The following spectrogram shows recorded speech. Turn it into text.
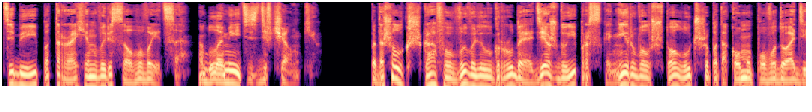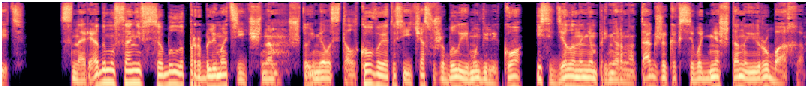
тебе и Потрахин вырисовывается. Обломитесь, девчонки. Подошел к шкафу, вывалил грудой одежду и просканировал, что лучше по такому поводу одеть. С нарядом у Сани все было проблематично. Что имелось толковое, то сейчас уже было ему велико и сидело на нем примерно так же, как сегодня штаны и рубаха.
